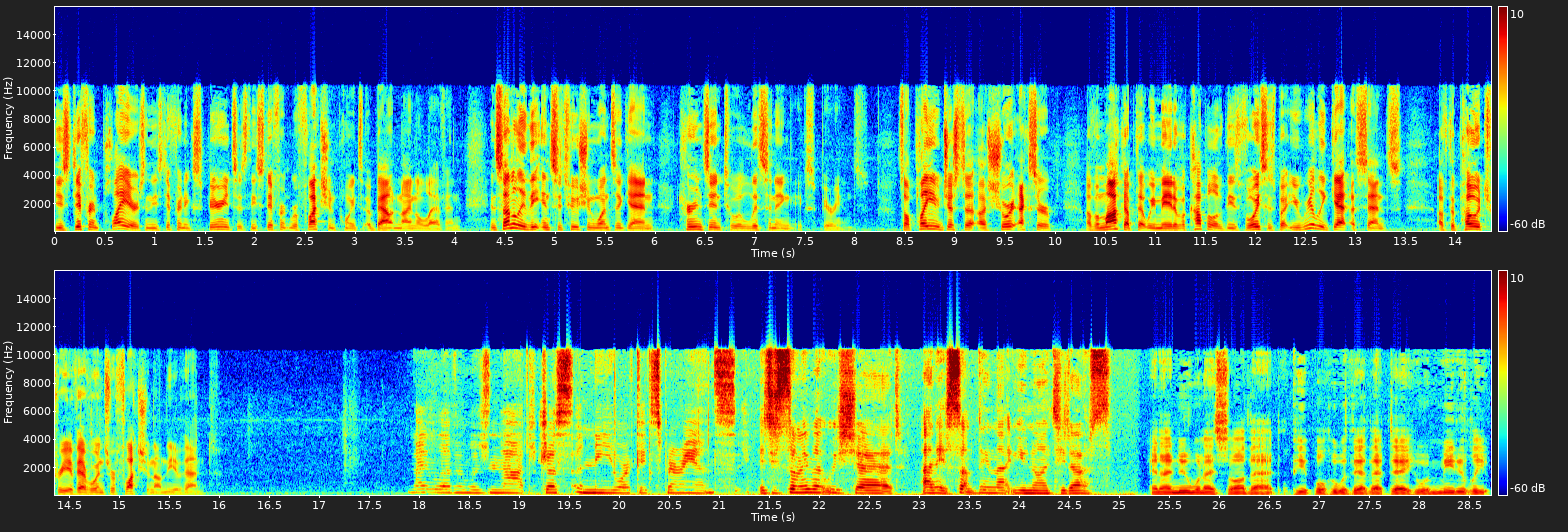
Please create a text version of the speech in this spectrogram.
these different players and these different experiences, these different reflection points about 9-11. And suddenly the institution, once again, turns into a listening experience. So I'll play you just a, a short excerpt of a mock-up that we made of a couple of these voices, but you really get a sense of the poetry of everyone's reflection on the event. 9/11 was not just a New York experience. It is something that we shared, and it's something that united us. And I knew when I saw that people who were there that day who immediately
